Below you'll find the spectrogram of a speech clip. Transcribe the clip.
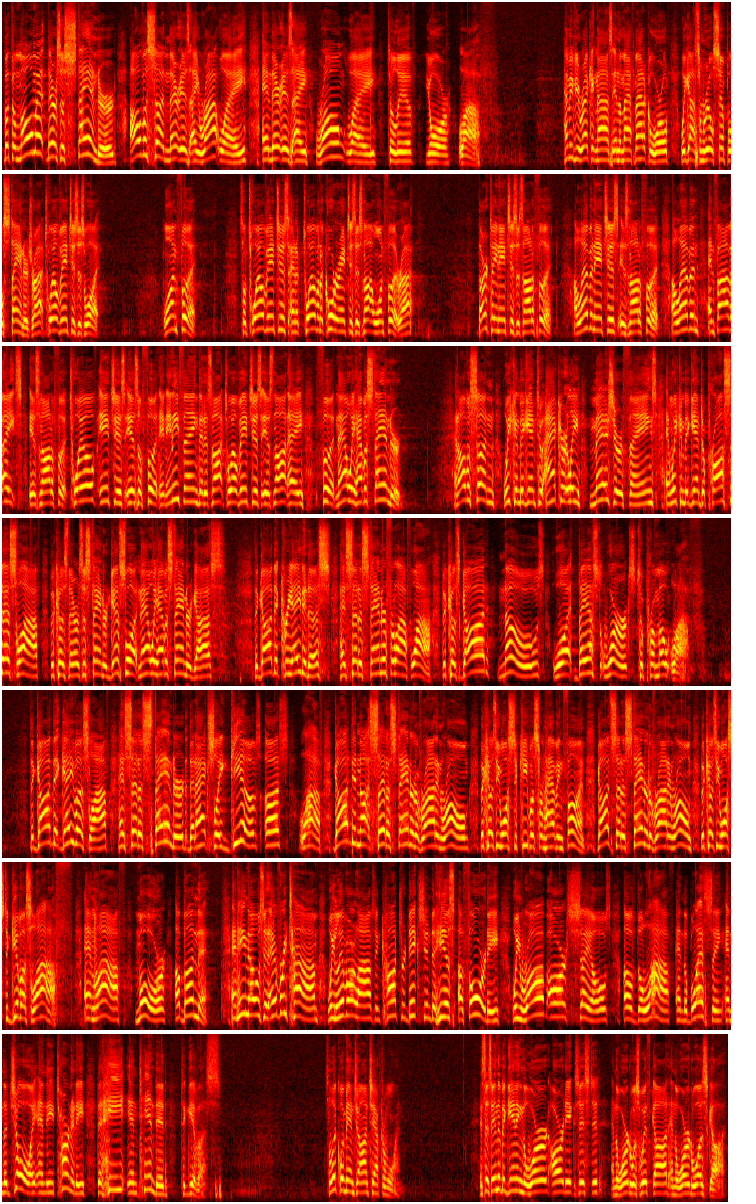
But the moment there's a standard, all of a sudden there is a right way and there is a wrong way to live your life. How many of you recognize in the mathematical world we got some real simple standards, right? 12 inches is what? One foot. So 12 inches and a 12 and a quarter inches is not one foot, right? 13 inches is not a foot. 11 inches is not a foot. 11 and 5 eighths is not a foot. 12 inches is a foot. And anything that is not 12 inches is not a foot. Now we have a standard. And all of a sudden, we can begin to accurately measure things and we can begin to process life because there is a standard. Guess what? Now we have a standard, guys. The God that created us has set a standard for life. Why? Because God knows what best works to promote life. The God that gave us life has set a standard that actually gives us life. God did not set a standard of right and wrong because He wants to keep us from having fun. God set a standard of right and wrong because He wants to give us life and life more abundant. And he knows that every time we live our lives in contradiction to his authority, we rob ourselves of the life and the blessing and the joy and the eternity that he intended to give us. So look with me in John chapter 1. It says, In the beginning, the Word already existed, and the Word was with God, and the Word was God.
